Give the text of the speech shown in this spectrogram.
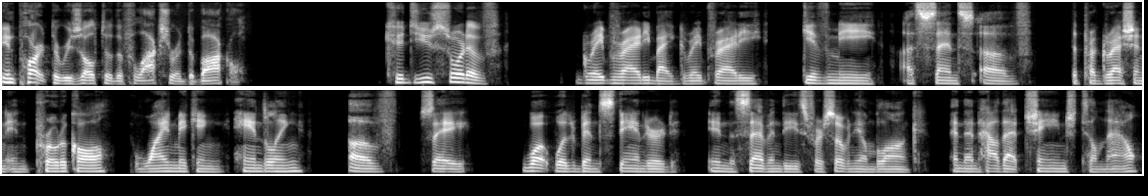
in part the result of the phylloxera debacle. Could you sort of, grape variety by grape variety, give me a sense of the progression in protocol, winemaking, handling of, say, what would have been standard in the 70s for Sauvignon Blanc and then how that changed till now.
